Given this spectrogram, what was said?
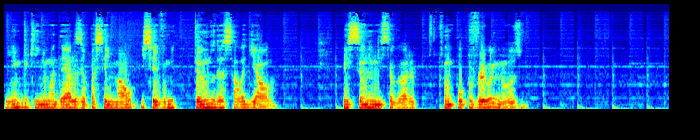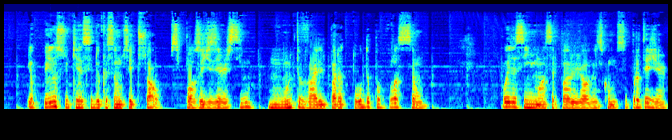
Lembro que em uma delas eu passei mal e saí vomitando da sala de aula. Pensando nisso agora, foi um pouco vergonhoso. Eu penso que essa educação sexual, se posso dizer assim, muito vale para toda a população, pois assim mostra para os jovens como se proteger.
